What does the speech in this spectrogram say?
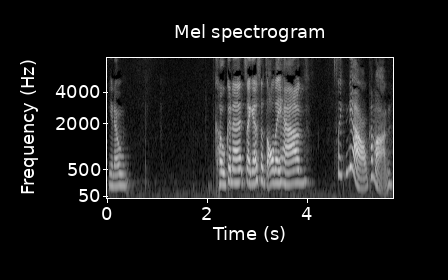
you know coconuts. I guess that's all they have. It's like, no, come on.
